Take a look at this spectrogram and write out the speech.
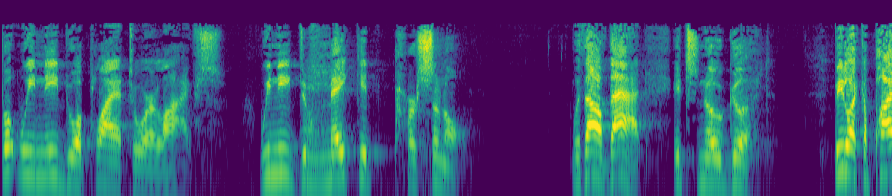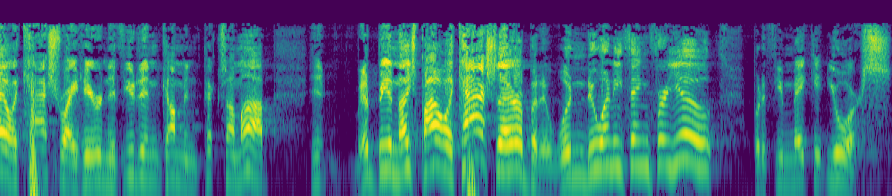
but we need to apply it to our lives. We need to make it personal. Without that, it's no good. Be like a pile of cash right here, and if you didn't come and pick some up, it'd be a nice pile of cash there, but it wouldn't do anything for you. But if you make it yours,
